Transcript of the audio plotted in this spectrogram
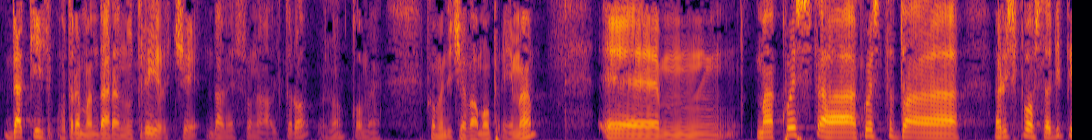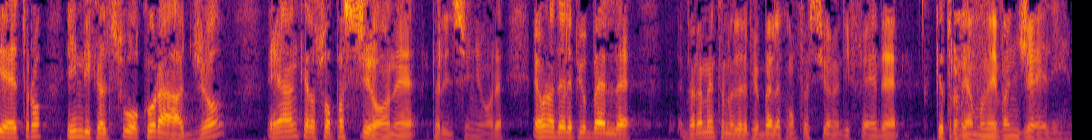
Da chi potremmo andare a nutrirci? Da nessun altro, no? come, come, dicevamo prima. Ehm, ma questa, questa risposta di Pietro indica il suo coraggio e anche la sua passione per il Signore. È una delle più belle, veramente una delle più belle confessioni di fede che troviamo nei Vangeli.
